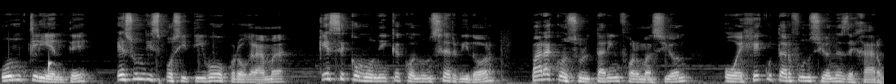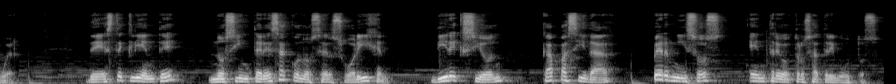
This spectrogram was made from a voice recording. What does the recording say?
un cliente es un dispositivo o programa que se comunica con un servidor para consultar información o ejecutar funciones de hardware. De este cliente nos interesa conocer su origen, dirección, capacidad, permisos entre otros atributos.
